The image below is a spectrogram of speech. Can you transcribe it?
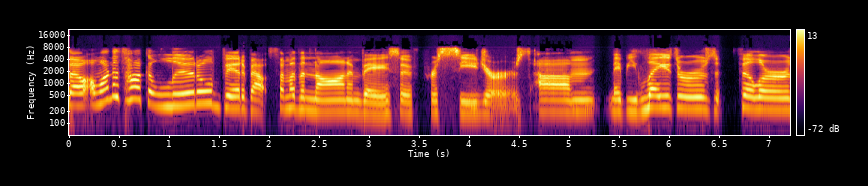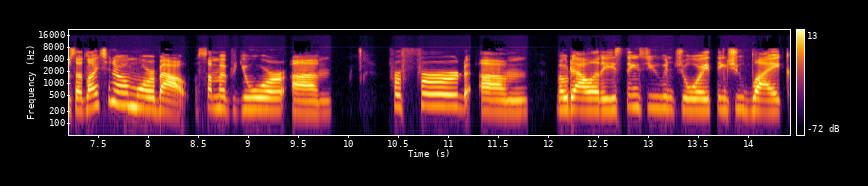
So, I want to talk a little bit about some of the non invasive procedures, um, maybe lasers, fillers. I'd like to know more about some of your um, preferred um, modalities, things you enjoy, things you like,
